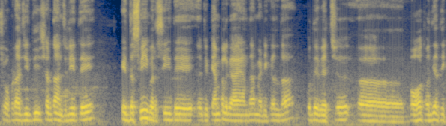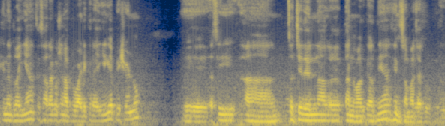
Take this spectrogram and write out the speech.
ਚੋਪੜਾ ਜੀ ਦੀ ਸ਼ਰਧਾਂਜਲੀ ਤੇ ਇਹ 10ਵੀਂ ਵਰਸੀ ਦੇ ਜੋ ਕੈਂਪ ਲਗਾਇਆ ਜਾਂਦਾ ਮੈਡੀਕਲ ਦਾ, ਉਹਦੇ ਵਿੱਚ ਬਹੁਤ ਵਧੀਆ ਤਰੀਕੇ ਨਾਲ ਦਵਾਈਆਂ ਤੇ ਸਾਰਾ ਕੁਝ ਨਾਲ ਪ੍ਰੋਵਾਈਡ ਕਰਾਈ ਗਈ ਹੈ ਪੇਸ਼ੈਂਟ ਨੂੰ। ਤੇ ਅਸੀਂ ਸੱਚੇ ਦਿਲ ਨਾਲ ਧੰਨਵਾਦ ਕਰਦੇ ਹਾਂ ਹਿੰਦ ਸਮਾਚਾਰ ਗਰੁੱਪ ਦਾ।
